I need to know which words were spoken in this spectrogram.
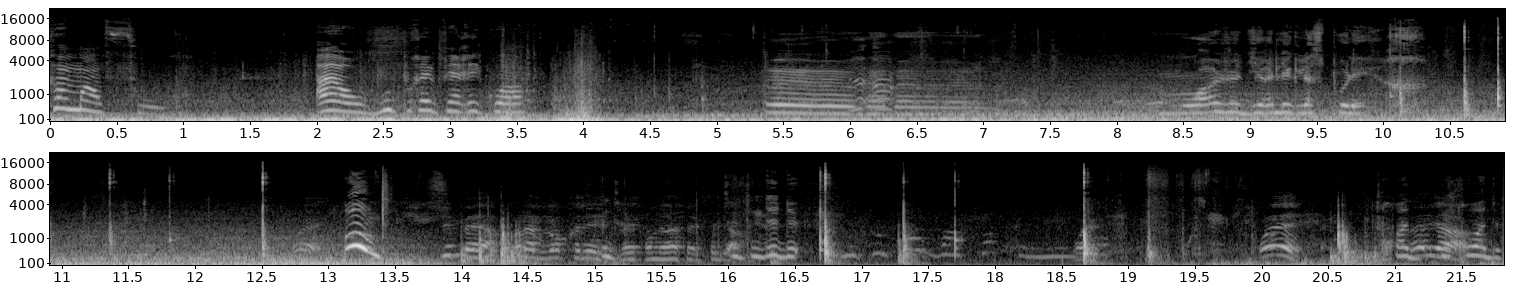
comme un four. Alors, vous préférez quoi? Euh, bah, bah, bah, moi, je dirais les glaces polaires. Super, voilà, vous entraînez. Vous allez prendre c'est bien. Deux, deux. Ouais, 3, 2, 3, 2.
